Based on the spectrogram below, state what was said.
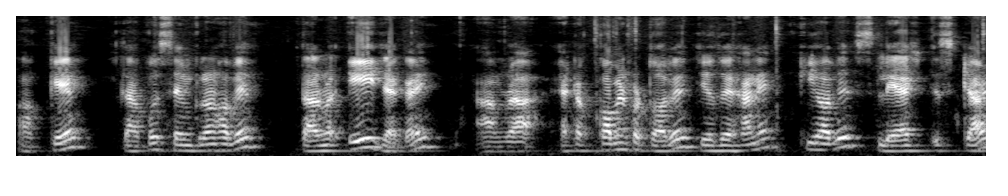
ওকে তারপর সেমিকোলন হবে। তারপর এই জায়গায় আমরা একটা কমেন্ট করতে হবে, যেহেতু এখানে কি হবে? Slash star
